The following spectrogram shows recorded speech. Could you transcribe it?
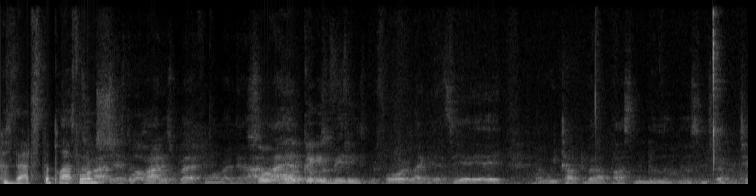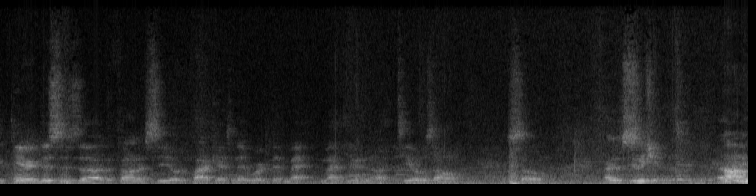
Because that's the That's the, hot- that's the hottest platform right now. So, I, I had a couple of meetings before, like at CAA, and we talked about possibly doing, doing some stuff with TikTok. Gary, this is uh, the founder CEO of the podcast network that Matt, Matthew and uh, Tio is on. So I just. Good to meet you. Um,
